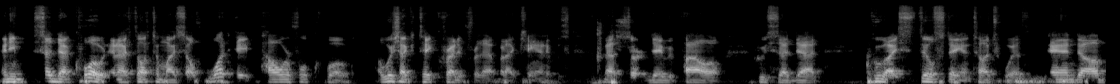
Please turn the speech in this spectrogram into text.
And he said that quote, and I thought to myself, what a powerful quote. I wish I could take credit for that, but I can't. It was Master Sergeant David Powell who said that, who I still stay in touch with. And um,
